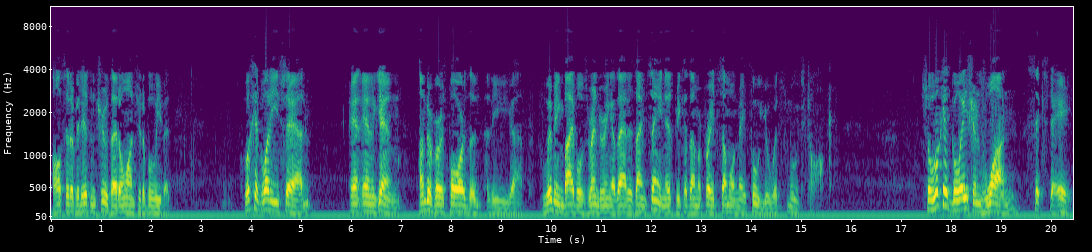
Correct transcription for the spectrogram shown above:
Paul said, if it isn't truth, I don't want you to believe it. Look at what he said and, and again, under verse 4, the, the uh, Living Bible's rendering of that as I'm saying this because I'm afraid someone may fool you with smooth talk. So look at Galatians 1 6 to 8.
